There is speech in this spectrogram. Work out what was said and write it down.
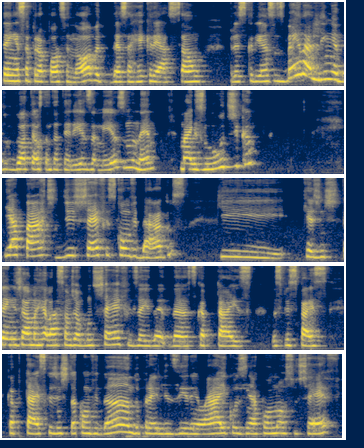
tem essa proposta nova dessa recreação para as crianças, bem na linha do, do Hotel Santa Teresa mesmo, né? Mais lúdica. E a parte de chefes convidados, que, que a gente tem já uma relação de alguns chefes aí das capitais, das principais capitais que a gente está convidando para eles irem lá e cozinhar com o nosso chefe,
